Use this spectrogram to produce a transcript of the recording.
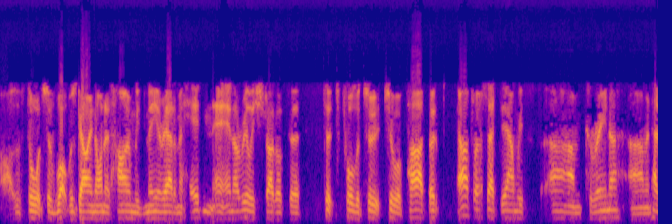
uh, the thoughts of what was going on at home with me out of my head, and, and I really struggled to, to, to pull the two two apart. But after I sat down with um, Karina um, and had,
